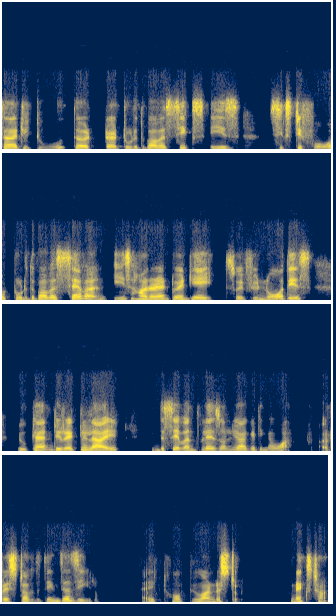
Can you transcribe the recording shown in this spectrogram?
32. Third, uh, 2 to the power 6 is 64. 2 to the power 7 is 128. So if you know this, you can directly write in the seventh place only you are getting a 1. Rest of the things are 0. Right? Hope you understood. Next one.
